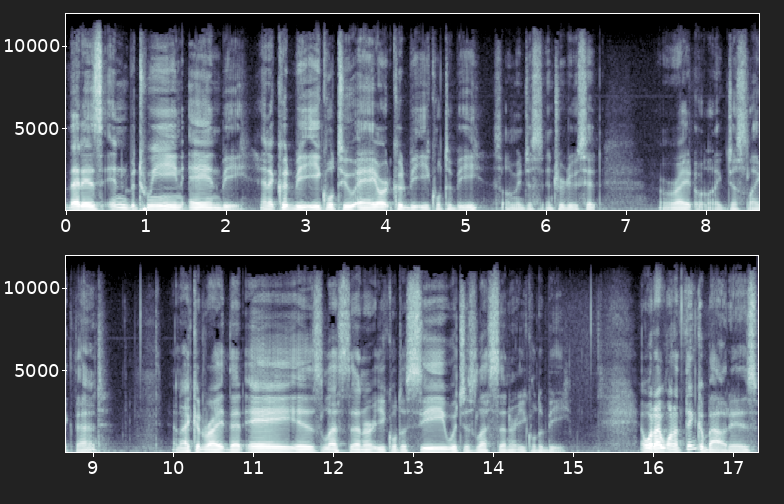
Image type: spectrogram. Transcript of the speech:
that is in between a and b. And it could be equal to a or it could be equal to b. So let me just introduce it right like just like that. And I could write that a is less than or equal to c, which is less than or equal to b. And what I want to think about is,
